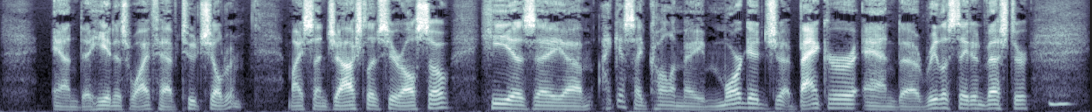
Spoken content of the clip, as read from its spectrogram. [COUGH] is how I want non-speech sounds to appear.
and uh, he and his wife have two children. My son Josh lives here also. He is a, um, I guess I'd call him a mortgage banker and real estate investor.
